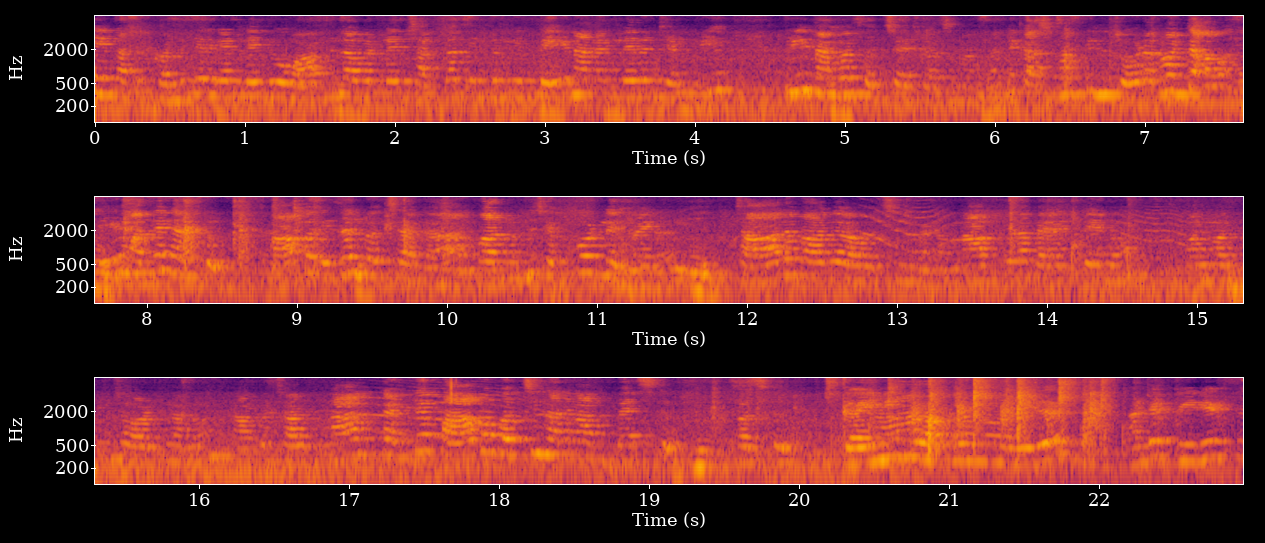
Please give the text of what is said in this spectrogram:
ఏంటి? అసలు కళ్ళు తిరగట్లేదు వాసులు అవ్వట్లేదు చక్కగా తింటుంది పెయిన్ అనట్లేదు అని చెప్పి త్రీ మెంబర్స్ వచ్చారు కస్టమర్స్ అంటే కస్టమర్స్ కింద చూడను అంటే సేమ్ అదే హెల్త్ పాప రిజల్ట్ వచ్చాక వాళ్ళ ముందు చెప్పుకోవట్లేదు బయటకి. చాలా బాగా వచ్చింది మేడం నాకు కూడా బ్యాక్ పెయిన్ వన్ మంత్ నుంచి వాడుతున్నాను నాకు కూడా చాలా నాకంటే పాప వచ్చింది అది నాకు బెస్ట్ ఫస్ట్ గైనిక్ ప్రాబ్లమ్ అంటే పీరియడ్స్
